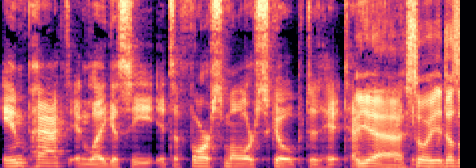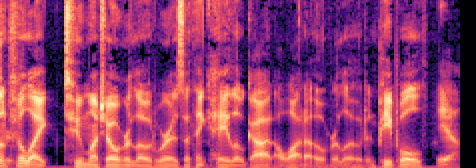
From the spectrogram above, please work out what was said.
impact and legacy, it's a far smaller scope to hit. Yeah, so it doesn't feel like too much overload. Whereas I think Halo got a lot of overload, and people, yeah,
